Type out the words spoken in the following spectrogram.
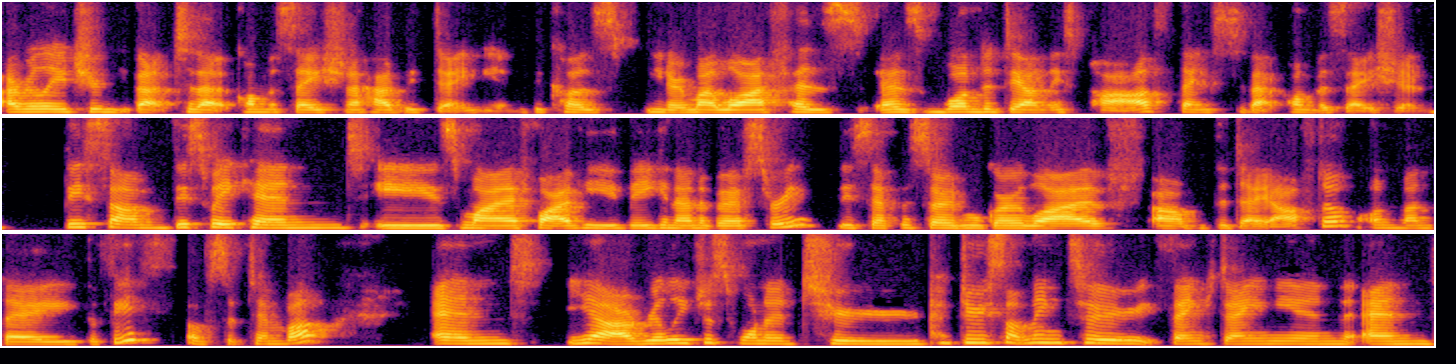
I really attribute that to that conversation I had with Damien because you know my life has has wandered down this path thanks to that conversation. This um this weekend is my five year vegan anniversary. This episode will go live um, the day after on Monday the fifth of September, and yeah, I really just wanted to do something to thank Damien and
